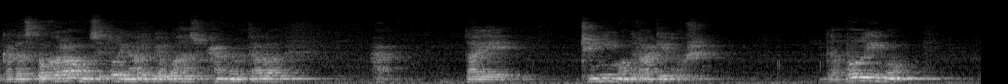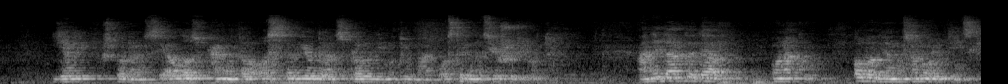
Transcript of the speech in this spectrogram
kada spokoravamo se toj naredbi Allaha subhanahu wa ta'ala, da je činimo drage duše, da volimo jeli, što nam se Allah subhanahu wa ta'ala ostavio da sprovodimo tu naredbu, ostavio nas još u životu. A ne dakle da onako obavljamo samo rutinski.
